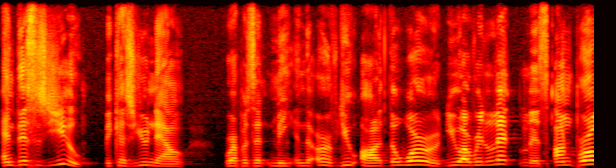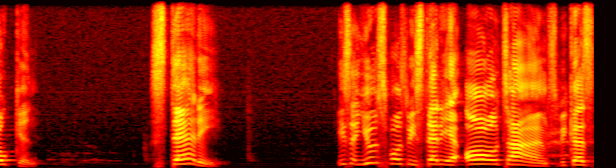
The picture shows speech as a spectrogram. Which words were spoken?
And this is you because you now represent me in the earth. You are the word. You are relentless, unbroken steady. He said, You're supposed to be steady at all times because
